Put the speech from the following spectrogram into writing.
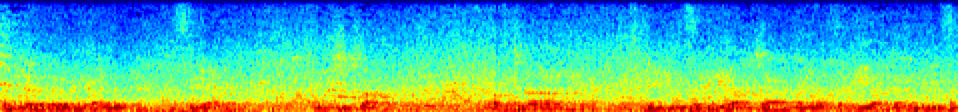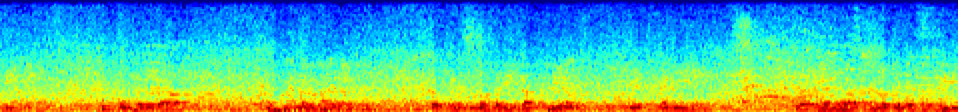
अहिल्यानगरमध्ये कार्यरत असलेल्या आणि आमच्या लेडीजसाठी आमच्या महिलांसाठी आमच्या मुलींसाठी खूप मोठं काम उभं करणाऱ्या डॉक्टर सुधाबाई कात्रिया या ठिकाणी प्रज्ञाला आशीर्वाद देण्यासाठी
